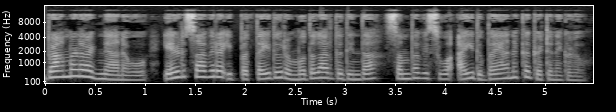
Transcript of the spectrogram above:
ಬ್ರಾಹ್ಮಣರ ಜ್ಞಾನವು ಎರಡು ಸಾವಿರ ಇಪ್ಪತ್ತೈದರ ಮೊದಲಾರ್ಧದಿಂದ ಸಂಭವಿಸುವ ಐದು ಭಯಾನಕ ಘಟನೆಗಳು.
